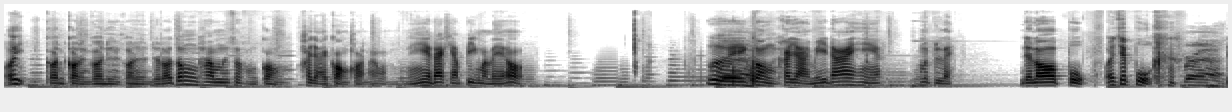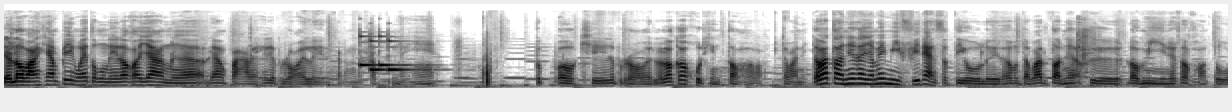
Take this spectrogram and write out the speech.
เอ้ยก่อนก่อนก่อนอื่นก่อนอื่นเดี๋ยวเราต้องทำในส่วนของกล่องขยายกล่องก่อนนะครับผมนี่ได้แคมปิ้งมาแล้วเอ้ยกล่องขยายไม่ได้แฮะไม่เป็นไรเดี๋ยวเราปลูกไม่ใช่ปลูก Bruh. เดี๋ยวเราวางแคมปิ้งไว้ตรงนี้แล้วก็ย่างเนื้อย่างปลาอะไรให้เรียบร้อยเลยแล้วกันนะครับนี่ปุ๊บโอเคเรียบร้อยแล้วเราก็ขุดหินต่อครับจังหวะนี้ แต่ว่าตอนนี้เรายังไม่มีฟิตแอนด์สติลเลยนะครับแต่ว่าตอนนี้คือเรามีในส่วนของตัว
